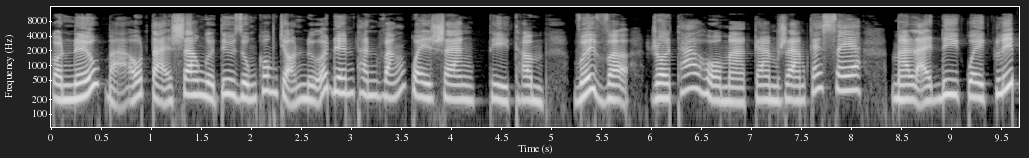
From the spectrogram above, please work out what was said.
Còn nếu bảo tại sao người tiêu dùng không chọn nửa đêm thanh vắng quay sang thì thầm với vợ rồi tha hồ mà càm ràm cái xe mà lại đi quay clip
